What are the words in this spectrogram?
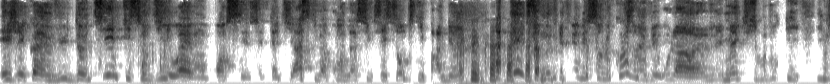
Et j'ai quand même vu deux types qui se sont dit, ouais, on pense que c'est peut-être Yas qui va prendre la succession parce qu'il parle bien. ça me fait fait, mais sur le coup, ça m'a fait, oula, les mecs, je sais pas pour qui, ils me,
